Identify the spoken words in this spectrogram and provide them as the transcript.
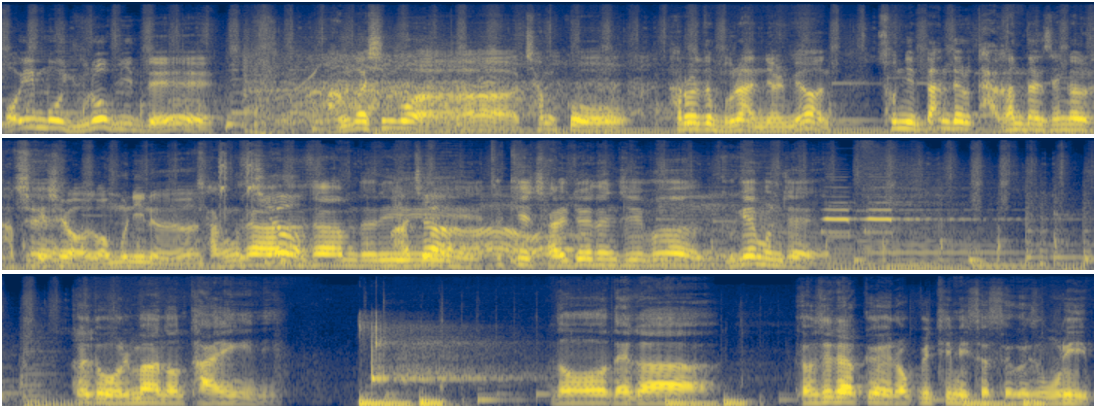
거의 뭐 유럽인데 안 가신 거야 참고 하루라도 문 안 열면 손님 딴 데로 다 간다는 생각을 갖고 그치. 계셔 어머니는 장사하는 그치요? 사람들이 맞아. 특히 잘 되는 집은 그게 문제예요. 그래도 얼마나 넌 다행이니. 너 내가 연세대학교에 럭비팀이 있었어요. 그래서 우리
